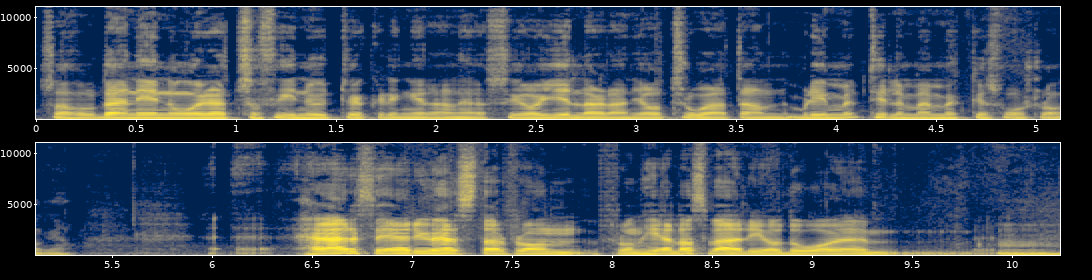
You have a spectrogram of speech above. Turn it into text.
Så den är nog rätt så fin utveckling i den här. Så jag gillar den. Jag tror att den blir till och med mycket svårslagen. Här är det ju hästar från, från hela Sverige och då eh, mm.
